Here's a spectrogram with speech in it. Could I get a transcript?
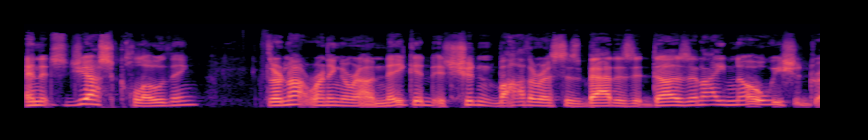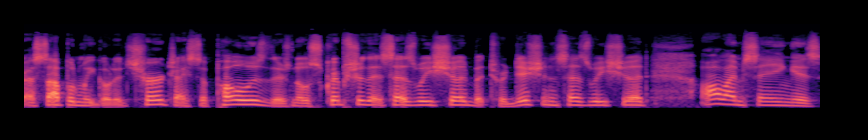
and it's just clothing. If they're not running around naked, it shouldn't bother us as bad as it does. And I know we should dress up when we go to church, I suppose. There's no scripture that says we should, but tradition says we should. All I'm saying is,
